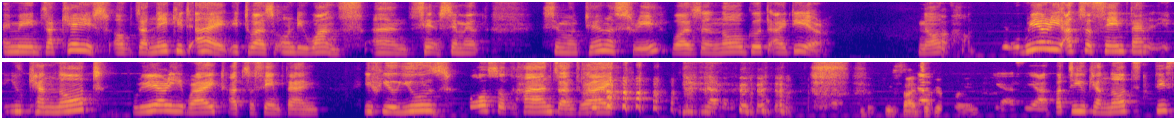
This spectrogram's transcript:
I mean, the case of the naked eye, it was only once, and si- simu- simultaneously was a no good idea. No, really at the same time, you cannot really write at the same time. If you use both of hands and write, Two sides of your brain. Yes, yeah, but you cannot, this,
